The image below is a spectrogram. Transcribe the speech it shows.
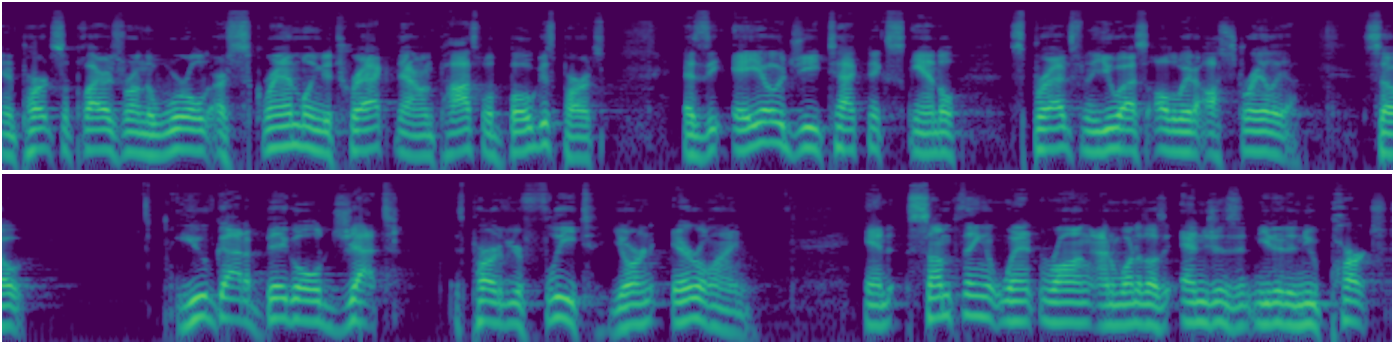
and part suppliers around the world are scrambling to track down possible bogus parts as the AOG Technics scandal spreads from the US all the way to Australia. So you've got a big old jet as part of your fleet, you're an airline, and something went wrong on one of those engines that needed a new part.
